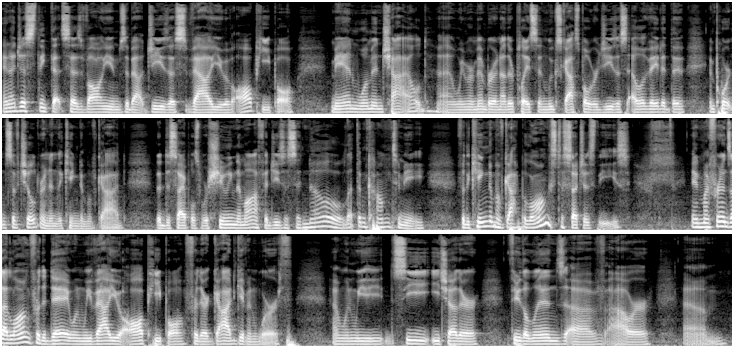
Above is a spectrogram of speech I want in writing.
And I just think that says volumes about Jesus' value of all people man, woman, child. Uh, we remember another place in Luke's gospel where Jesus elevated the importance of children in the kingdom of God. The disciples were shooing them off, and Jesus said, No, let them come to me, for the kingdom of God belongs to such as these. And my friends, I long for the day when we value all people for their God given worth, and when we see each other through the lens of our um,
